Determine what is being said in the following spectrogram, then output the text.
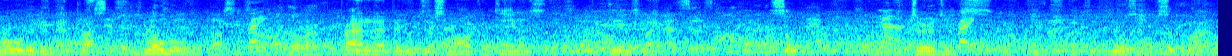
molded in that process. It was blow molding process. Right. Prior to that, they were just small containers for things like soap, Yeah. detergents, Right. things that you use in the supermarket.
